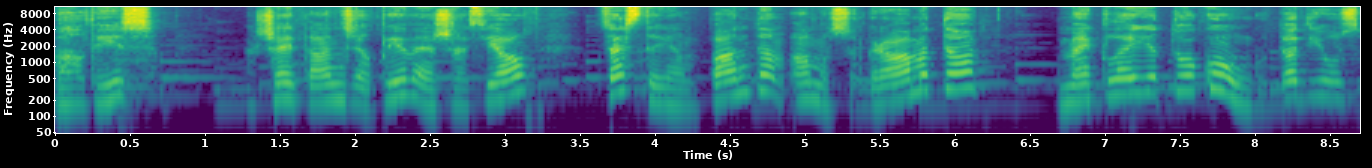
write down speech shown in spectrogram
Paldies! Šeit Anģela pievēršas jau sestajam pantam Amosa grāmatā. Meklējiet to kungu, tad jūs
